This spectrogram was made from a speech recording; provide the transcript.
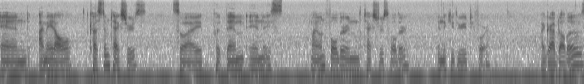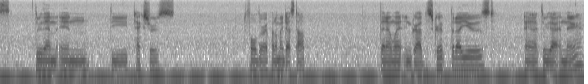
and I made all custom textures. So I put them in my own folder in the textures folder in the Q384. I grabbed all those, threw them in the textures folder I put on my desktop, then I went and grabbed the script that I used and I threw that in there.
